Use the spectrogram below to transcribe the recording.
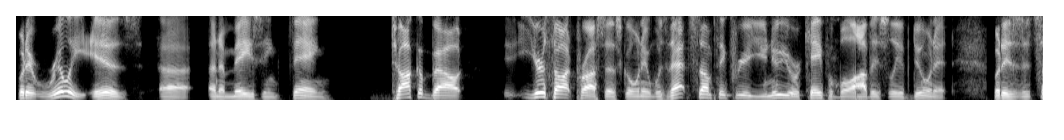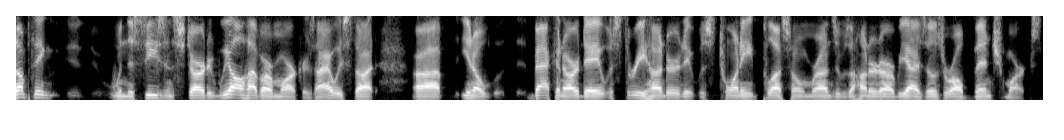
but it really is uh, an amazing thing. Talk about your thought process going in was that something for you? You knew you were capable obviously of doing it but is it something uh, when the season started we all have our markers. I always thought uh, you know back in our day it was 300 it was 20 plus home runs it was 100 rbis those are all benchmarks.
